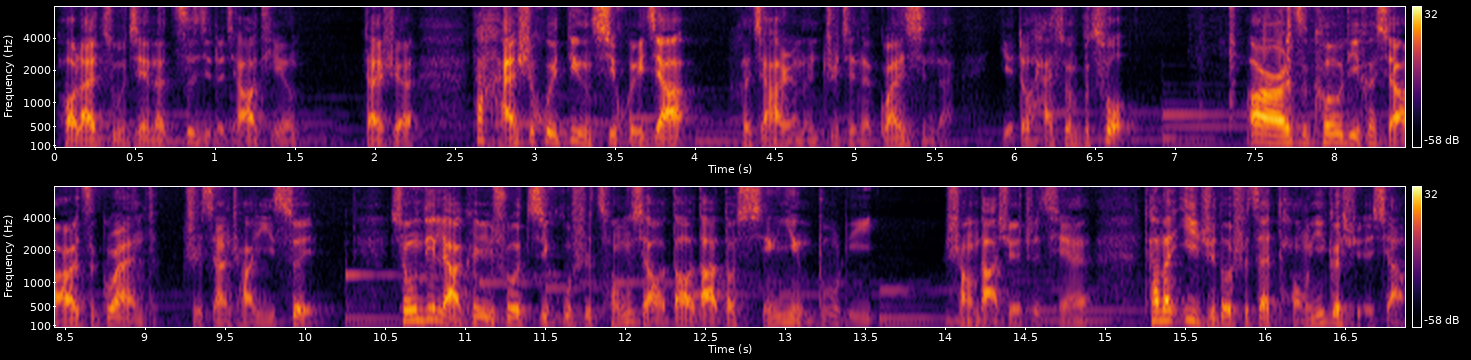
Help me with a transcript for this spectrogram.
后来组建了自己的家庭，但是他还是会定期回家。和家人们之间的关系呢，也都还算不错。二儿子 Cody 和小儿子 Grant 只相差一岁，兄弟俩可以说几乎是从小到大都形影不离。上大学之前，他们一直都是在同一个学校。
